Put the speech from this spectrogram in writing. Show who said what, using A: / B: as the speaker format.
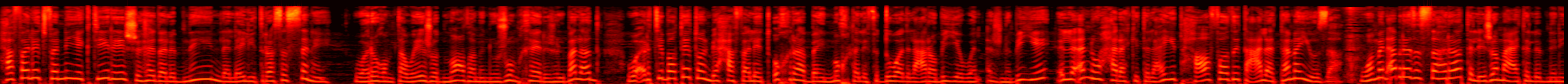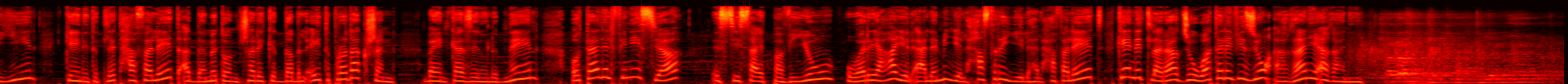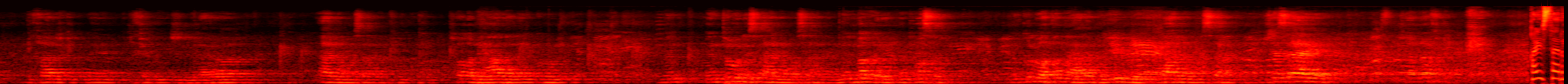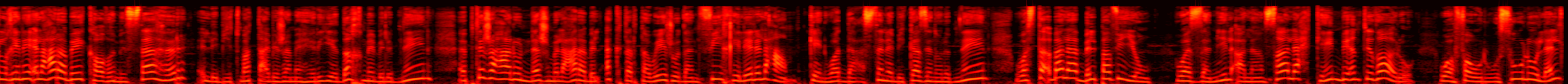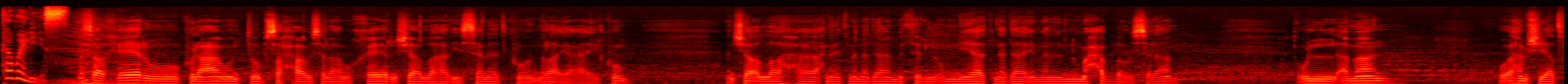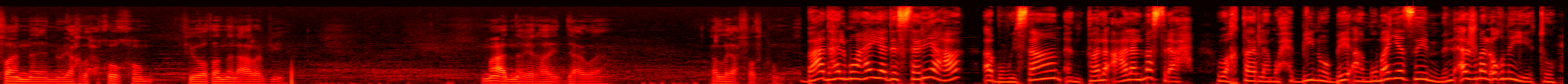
A: حفلات فنية كتيرة شهدها لبنان لليلة رأس السنة ورغم تواجد معظم النجوم خارج البلد وارتباطاتهم بحفلات أخرى بين مختلف الدول العربية والأجنبية إلا أنه حركة العيد حافظت على تميزها. ومن أبرز السهرات اللي جمعت اللبنانيين كانت ثلاث حفلات قدمتهم شركة Double Eight Production بين كازينو لبنان أوتيل الفينيسيا ال Seaside Pavilion والرعاية الإعلامية الحصرية لهالحفلات كانت لراديو وتلفزيون أغاني أغاني.
B: شرفت بلبنان بخارج لبنان بالخليج بالعراق أهلا وسهلا فيكم. ان شاء الله بينعاد عليكم. من من تونس أهلا وسهلا. من المغرب من مصر من كل وطننا العربي ليبيا. أهلا وسهلا. الجزائر شرفتوا
A: قيصر الغناء العربي كاظم الساهر اللي بيتمتع بجماهيرية ضخمة بلبنان بتجعله النجم العربي الأكثر تواجدا في خلال العام. كان ودع السنة بكازينو لبنان واستقبلها بالبافيون والزميل ألان صالح كان بانتظاره وفور وصوله للكواليس.
C: مساء الخير وكل عام وأنتم بصحة وسلام وخير. إن شاء الله هذه السنة تكون رائعة لكم. إن شاء الله إحنا نتمنى دائما مثل أمنياتنا دائما المحبة والسلام. والأمان وأهم شيء أطفالنا أنه يأخذوا حقوقهم في وطننا العربي. ما عندنا غير هذه الدعوة. الله يحفظكم.
A: بعد هالمعايدة السريعة أبو وسام انطلق على المسرح واختار لمحبينه بيئة مميزة من أجمل أغنياته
